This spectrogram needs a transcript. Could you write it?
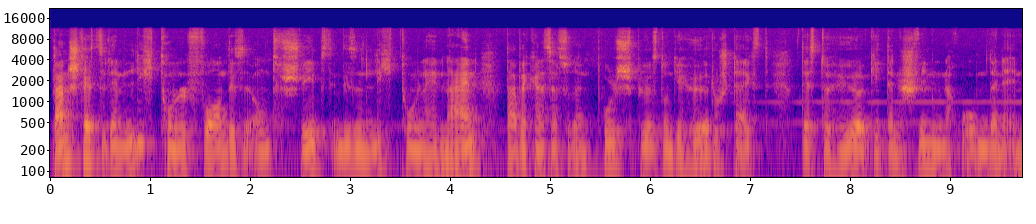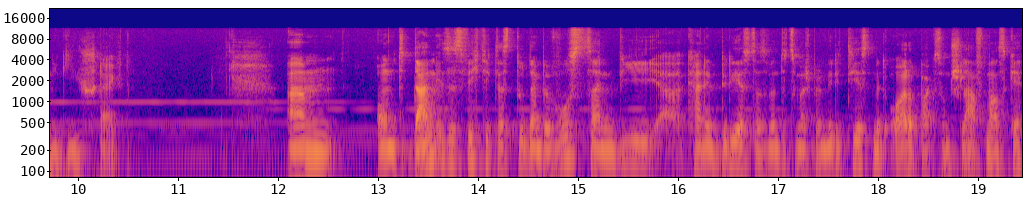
Dann stellst du dir einen Lichttunnel vor und, schwebst in diesen Lichttunnel hinein. Dabei kann es sein, dass du deinen Puls spürst und je höher du steigst, desto höher geht deine Schwingung nach oben, deine Energie steigt. Ähm, und dann ist es wichtig, dass du dein Bewusstsein wie äh, kalibrierst. Also wenn du zum Beispiel meditierst mit Europax und Schlafmaske,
